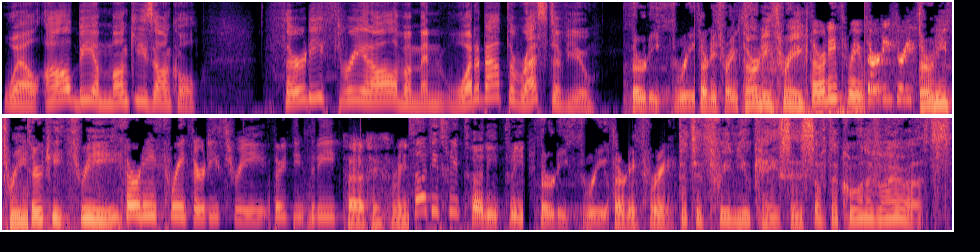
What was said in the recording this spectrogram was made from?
Well, I'll be a monkey's uncle. 33 in all of them. And what about the rest of you? 33. 33. 33. 33. 33. 33. 33. 33. 33. 33. 33. 33. 33. 33. 33. 33 new cases of the coronavirus.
